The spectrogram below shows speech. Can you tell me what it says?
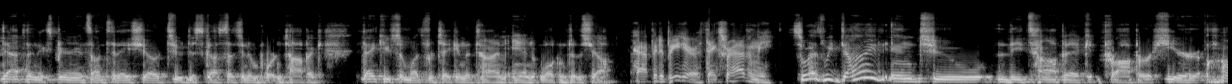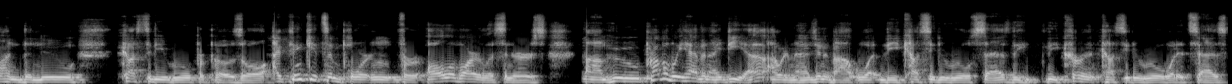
depth and experience on today's show to discuss such an important topic. Thank you so much for taking the time and welcome to the show. Happy to be here. Thanks for having me. So, as we dive into the topic proper here on the new custody rule proposal, I think it's important for all of our listeners um, who probably have an idea, I would imagine, about what the custody rule says, the, the current custody rule, what it says,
